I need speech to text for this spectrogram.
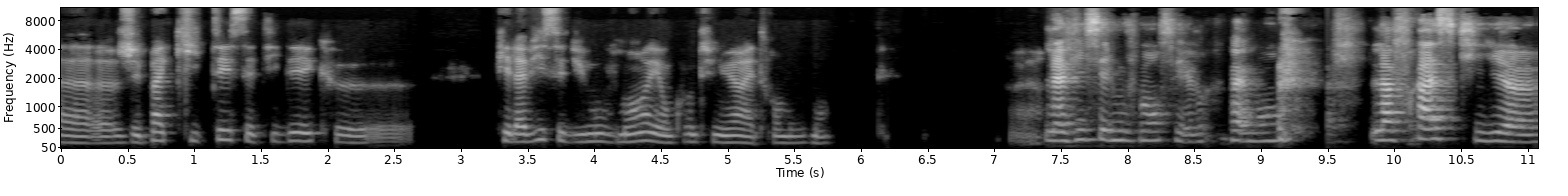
euh, j'ai pas quitté cette idée que, que la vie c'est du mouvement et on continue à être en mouvement. La vie c'est le mouvement, c'est vraiment la phrase qui, euh,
